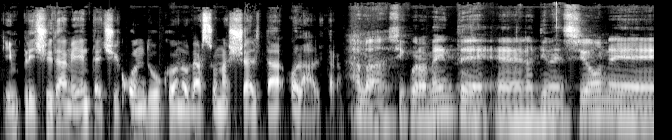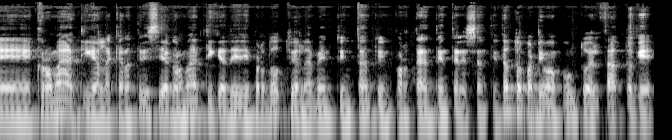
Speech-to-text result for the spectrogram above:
implicitamente ci conducono verso una scelta o l'altra. Allora, sicuramente eh, la dimensione cromatica, la caratteristica cromatica dei, prodotti è un elemento intanto importante e interessante. Intanto parliamo appunto del fatto che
